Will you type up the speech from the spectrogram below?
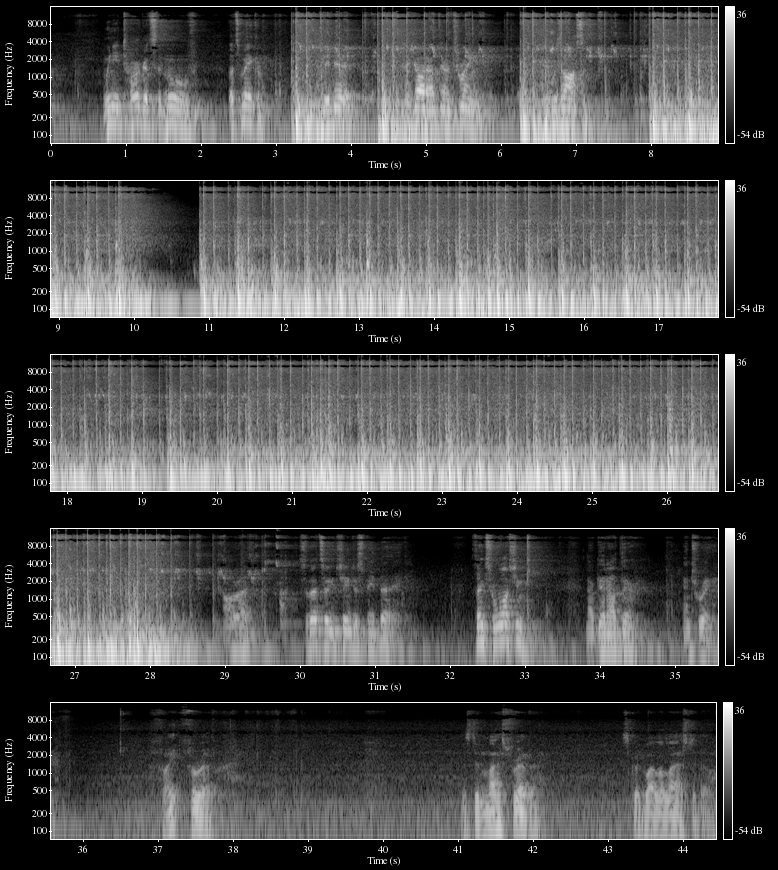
We need targets that move. Let's make them. And they did. They got out there and trained. And it was awesome. That's how you change a speed bag. Thanks for watching. Now get out there and train. Fight forever. This didn't last forever. It's good while it lasted, though.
